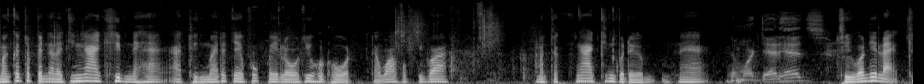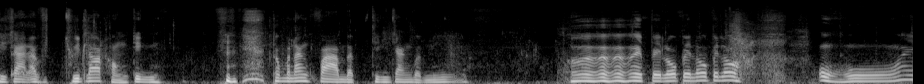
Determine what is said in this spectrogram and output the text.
มันก็จะเป็นอะไรที่ง่ายขึ้นนะฮะอาจถึงแม้จะเจอพวกเปโลที่โหดๆ แต่ว่าผมคิดว่า มันจะง่ายขึ้นกว่าเดิมนะฮะ No more deadheads? ถือว่านี่แหละคือการเอาชีวิตรอดของจริง ต้องมานั่งฟาร์มแบบจริงจังแบบนี้เฮ้ยเฮ้ยเฮ้ยเปโลเปโลเปโลโอ้โหย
